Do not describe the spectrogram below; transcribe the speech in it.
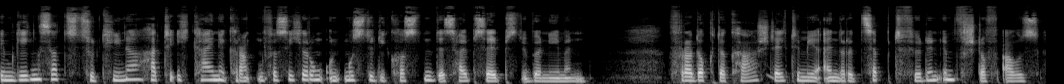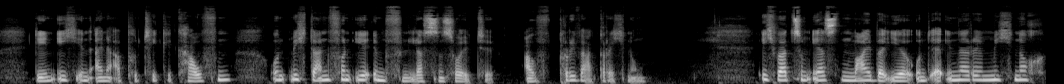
Im Gegensatz zu Tina hatte ich keine Krankenversicherung und musste die Kosten deshalb selbst übernehmen. Frau Dr. K. stellte mir ein Rezept für den Impfstoff aus, den ich in einer Apotheke kaufen und mich dann von ihr impfen lassen sollte, auf Privatrechnung. Ich war zum ersten Mal bei ihr und erinnere mich noch,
